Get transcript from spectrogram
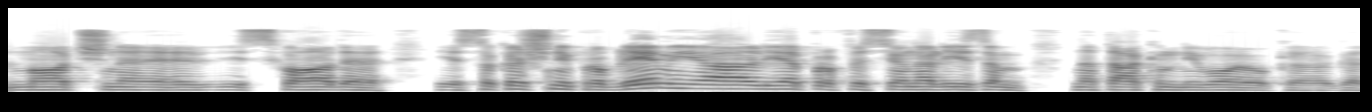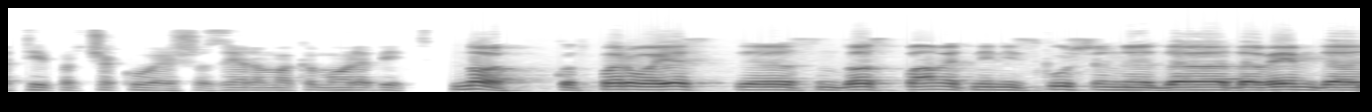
nočne izhode. So kakšni problemi ali je profesionalizem na takem nivoju, ki ga ti pričakuješ oziroma ki mora biti? No, kot prvo, jaz eh, sem dost pametni in izkušen, da, da vem, da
